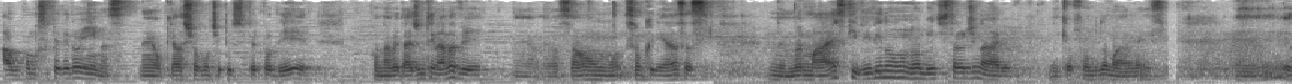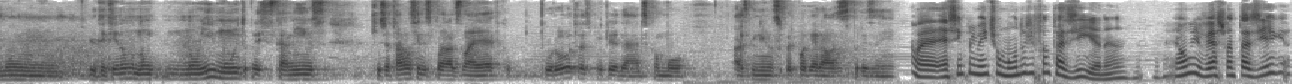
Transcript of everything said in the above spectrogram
algo como super-heroínas, né? Ou que elas tinham algum tipo de superpoder, quando na verdade não tem nada a ver. Né? Elas são, são crianças normais que vivem num, num ambiente extraordinário, né, que é o fundo do mar, mas é, eu não eu tentei não, não, não ir muito para esses caminhos que já estavam sendo explorados na época por outras propriedades como As Meninas Superpoderosas, por exemplo. Não, é, é simplesmente um mundo de fantasia, né? É um universo fantasia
